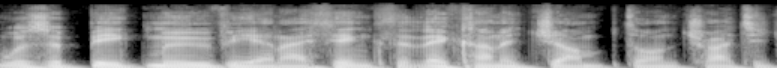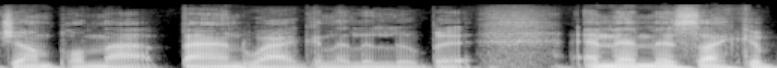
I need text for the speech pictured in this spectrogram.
was a big movie and i think that they kind of jumped on tried to jump on that bandwagon a little bit. And then there's like a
